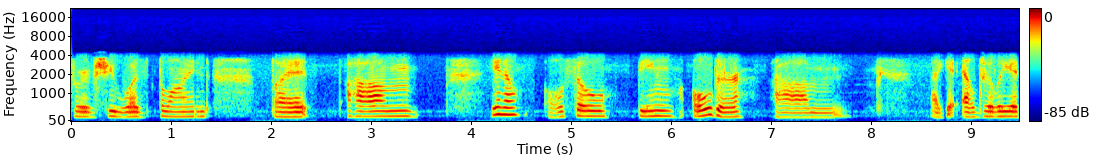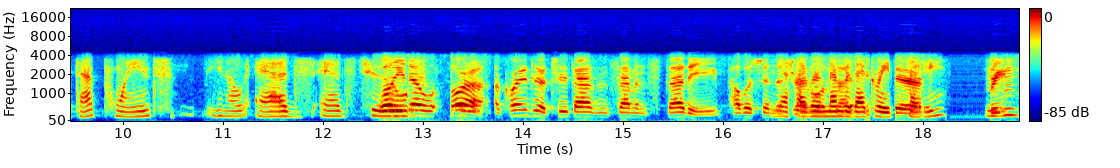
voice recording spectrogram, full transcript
sure if she was blind, but um you know, also being older, um I get elderly at that point, you know, adds adds to Well, you know, Laura, according to a 2007 study published in the Yes, I remember that great study. Mhm.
